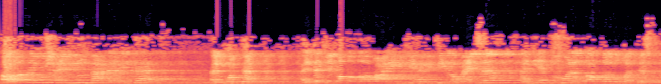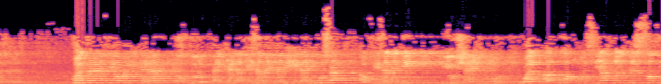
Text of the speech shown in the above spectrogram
فأراد يوشع بن نون بعد أن انتهت المدة التي قضى الله عليه فيها بكثير الأربعين سنة أن يدخل الأرض المقدسة. قلت أنا في أول الكلام اختلف هل كان في زمن نبي الله موسى أو في زمن يوشع بن نون؟ والأظهر من سياق القصة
